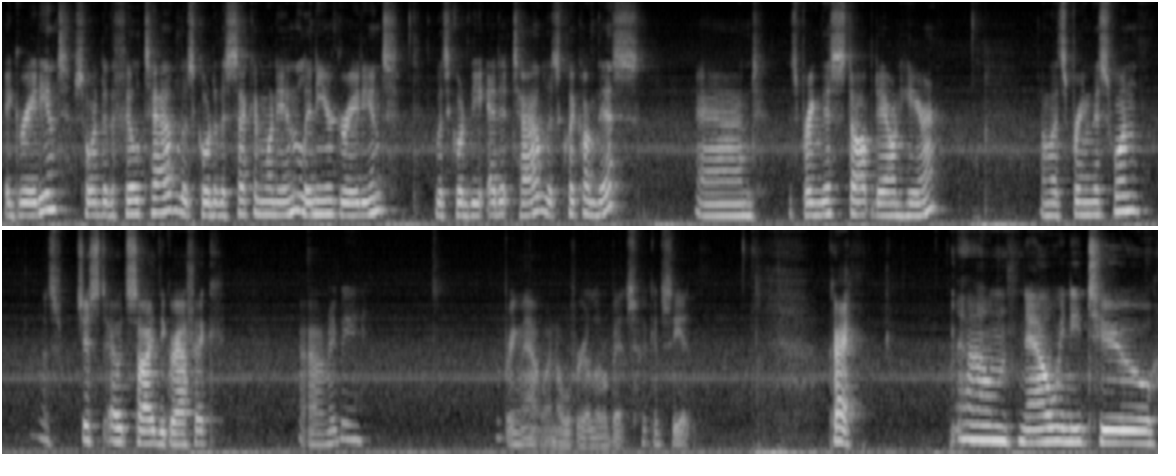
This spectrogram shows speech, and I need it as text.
a gradient. So under the fill tab, let's go to the second one in, linear gradient. Let's go to the edit tab, let's click on this, and let's bring this stop down here. And let's bring this one, let's just outside the graphic. Uh, maybe bring that one over a little bit so we can see it. Okay. Um, now we need to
